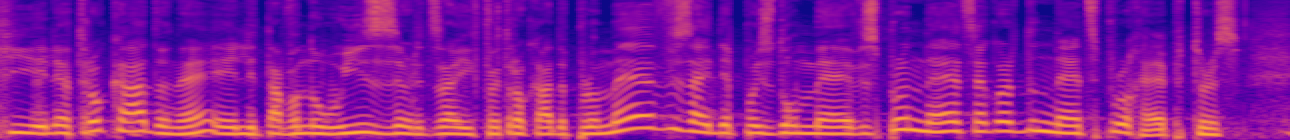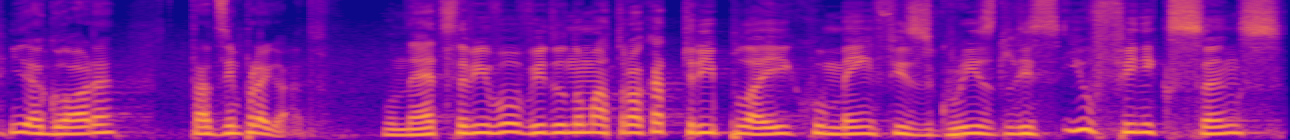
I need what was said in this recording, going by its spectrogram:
que ele é trocado, né? Ele tava no Wizards, aí foi trocado pro Mavs, aí depois do Mavs pro Nets, agora do Nets pro Raptors. E agora tá desempregado. O Nets esteve envolvido numa troca tripla aí com o Memphis Grizzlies e o Phoenix Suns.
